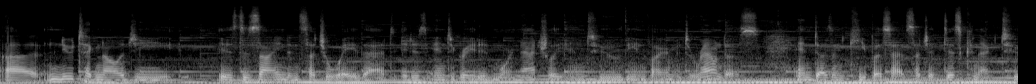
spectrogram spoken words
uh, new technology is designed in such a way that it is integrated more naturally into the environment around us and doesn't keep us at such a disconnect to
